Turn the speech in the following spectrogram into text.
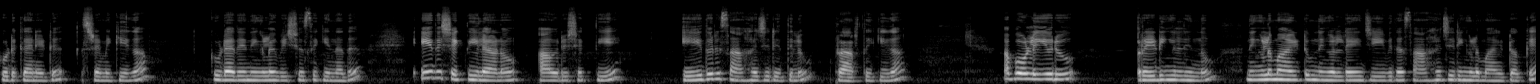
കൊടുക്കാനായിട്ട് ശ്രമിക്കുക. കൂടാതെ നിങ്ങൾ വിശ്വസിക്കുന്നത് ഏത് ശക്തിയിലാണോ ആ ഒരു ശക്തിയെ ഏതൊരു സാഹചര്യത്തിലും പ്രാർത്ഥിക്കുക. അപ്പോൾ ഈ ഒരു റീഡിങ്ങിൽ നിന്നും നിങ്ങളുമായിട്ടും നിങ്ങളുടെ ജീവിത സാഹചര്യങ്ങളുമായിട്ടൊക്കെ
